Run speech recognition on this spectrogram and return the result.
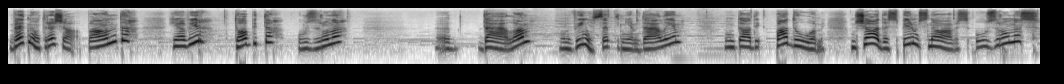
Bet no trešā panta jau ir Tobita uzruna e, dēlam un viņa septiņiem dēliem un tādi padomi. Un šādas pirms nāves uzrunas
